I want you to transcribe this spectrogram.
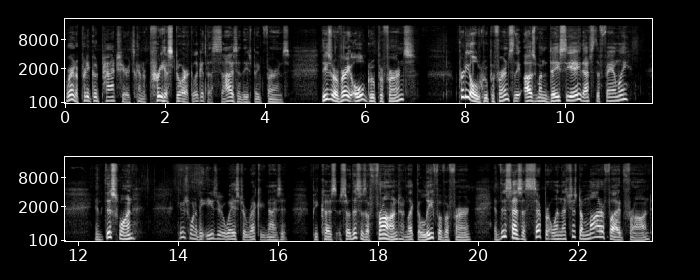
We're in a pretty good patch here. It's kind of prehistoric. Look at the size of these big ferns. These are a very old group of ferns. Pretty old group of ferns. The Osmundaceae, that's the family. And this one, here's one of the easier ways to recognize it because, so this is a frond, like the leaf of a fern, and this has a separate one that's just a modified frond.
